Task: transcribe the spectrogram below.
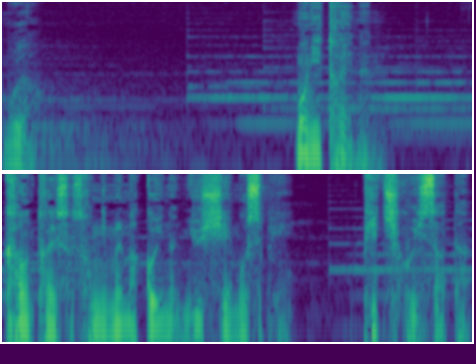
뭐야? 모니터에는 카운터에서 손님을 맡고 있는 유 씨의 모습이 비치고 있었다.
